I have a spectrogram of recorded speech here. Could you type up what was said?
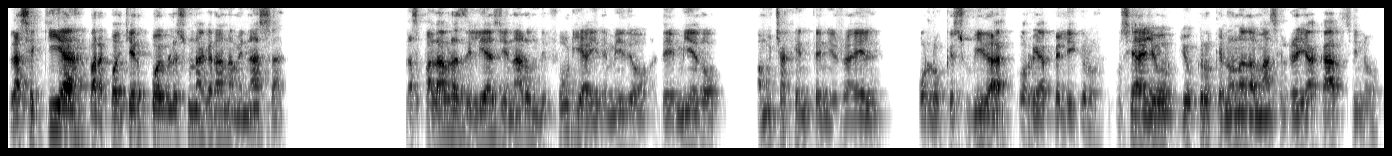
La sequía para cualquier pueblo es una gran amenaza. Las palabras de Elías llenaron de furia y de miedo, a mucha gente en Israel, por lo que su vida corría peligro. O sea, yo, yo creo que no nada más el rey Acab, sino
